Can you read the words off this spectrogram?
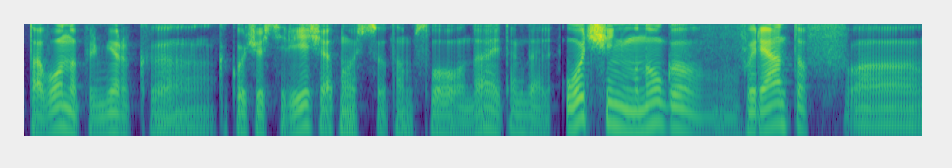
того, например, к какой части речи относится там слово да, и так далее. Очень много вариантов, э,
